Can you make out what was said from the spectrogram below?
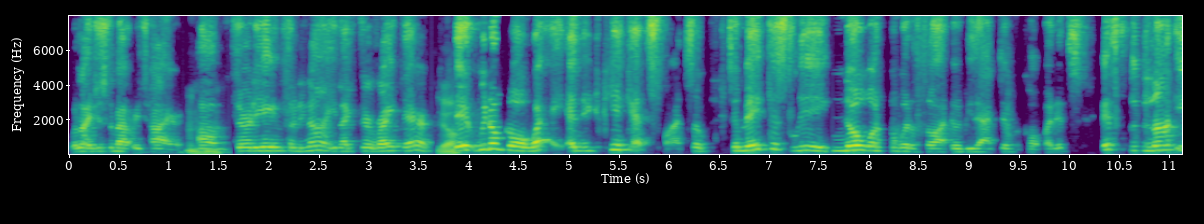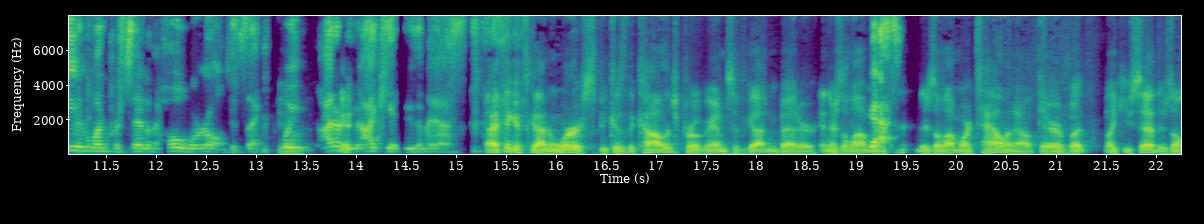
when I just about retired. Mhm. Um, 38 and 39, like they're right there. Yeah. They, we don't go away, and you can't get spots. So to make this league, no one would have thought it would be that difficult. But it's it's not even one percent of the whole world. It's like Yeah. wait, I don't It- even I can't do the math. I think it's gotten worse because the college programs have gotten better and there's a lot more Yes. there's a lot more talent out there but like you said there's only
